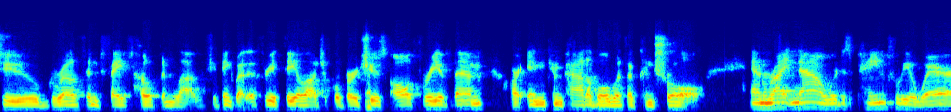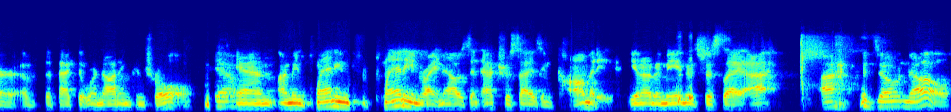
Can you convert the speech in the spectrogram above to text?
to growth in faith, hope, and love. If you think about the three theological virtues, all three of them are incompatible with a control. And right now, we're just painfully aware of the fact that we're not in control. Yeah. And I mean, planning planning right now is an exercise in comedy. You know what I mean? It's just like I I don't know.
